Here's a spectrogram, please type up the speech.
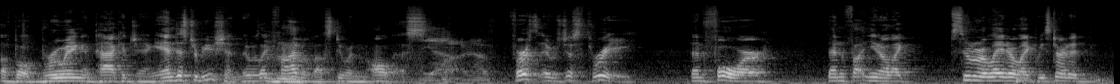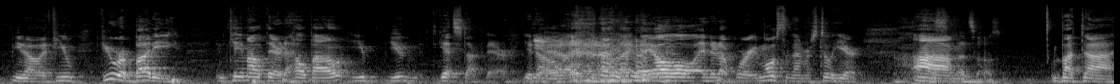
of both brewing and packaging and distribution. There was like five of us doing all this. Yeah. First, it was just three, then four, then five. You know, like sooner or later, like we started. You know, if you if you were a buddy and came out there to help out, you you get stuck there. You know, Yeah. like, you like they all ended up working. Most of them are still here. Um, That's awesome. but uh,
